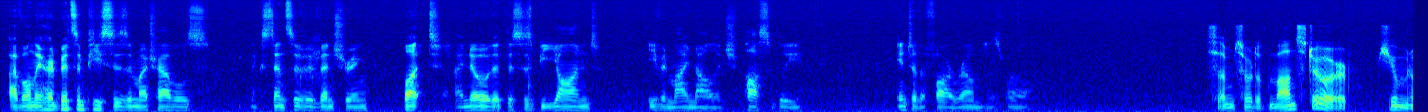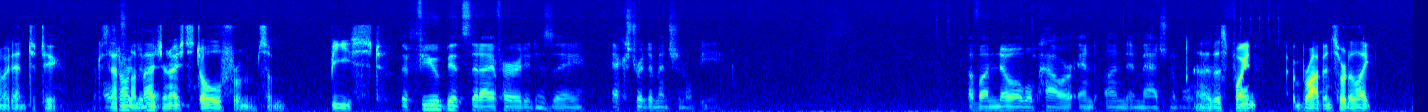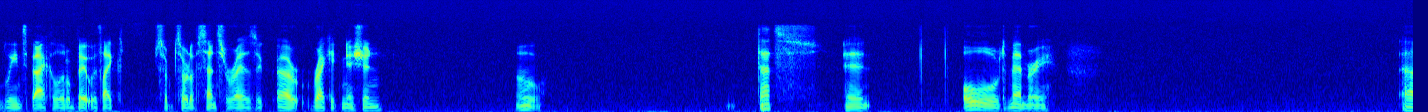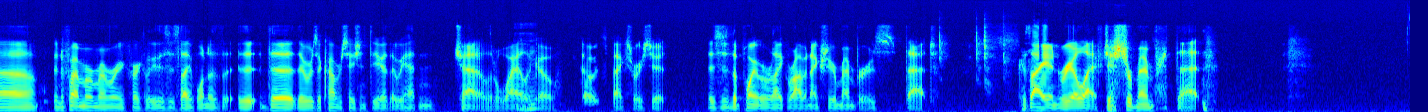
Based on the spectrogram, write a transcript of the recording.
I've only heard bits and pieces in my travels, extensive adventuring, but I know that this is beyond even my knowledge, possibly into the far realms as well. Some sort of monster or humanoid entity? Because I don't imagine I stole from some beast. The few bits that I've heard, it is a extra dimensional being of unknowable power and unimaginable. And at this point, Robin sort of like leans back a little bit with like some sort of res- uh, recognition. Oh, that's an old memory. Uh, and if I'm remembering correctly, this is like one of the, the, the there was a conversation Theo that we had in chat a little while Mhm. ago. That was backstory shit. This is the point where like Robin actually remembers that, because I in real life just remembered that.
